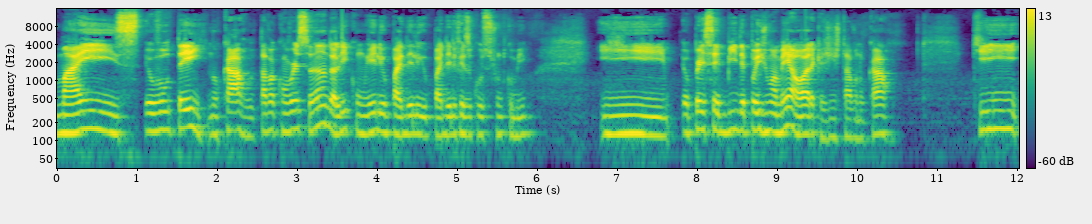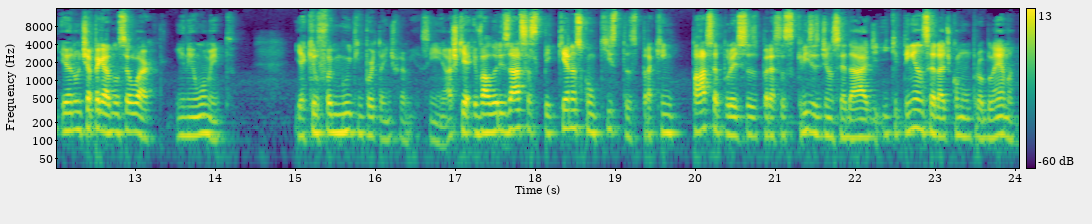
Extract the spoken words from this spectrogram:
Mas eu voltei no carro, tava conversando ali com ele, o pai dele, o pai dele fez o curso junto comigo. E eu percebi depois de uma meia hora que a gente tava no carro que eu não tinha pegado no celular em nenhum momento. E aquilo foi muito importante para mim. Assim, acho que valorizar essas pequenas conquistas para quem passa por essas, por essas crises de ansiedade e que tem a ansiedade como um problema,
